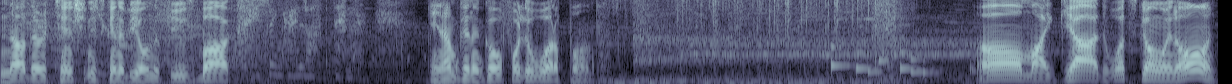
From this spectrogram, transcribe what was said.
Now their attention is gonna be on the fuse box. I. And I'm gonna go for the water pump. Oh my god, what's going on?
